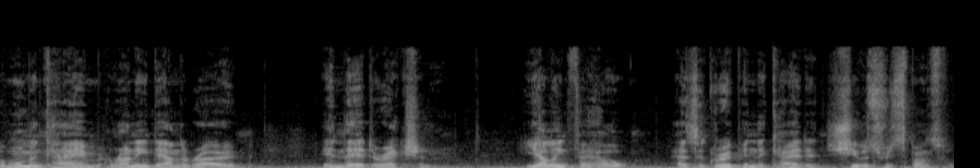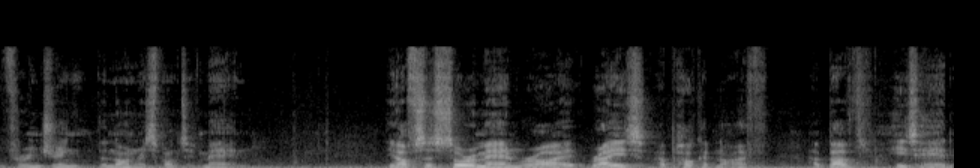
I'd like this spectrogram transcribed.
a woman came running down the road in their direction, yelling for help as the group indicated she was responsible for injuring the non-responsive man. The officer saw a man ri raise a pocket knife above his head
